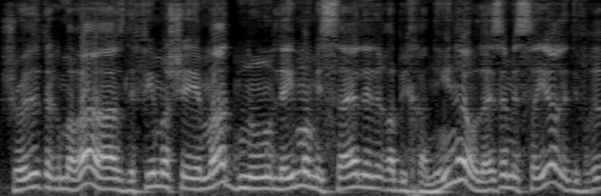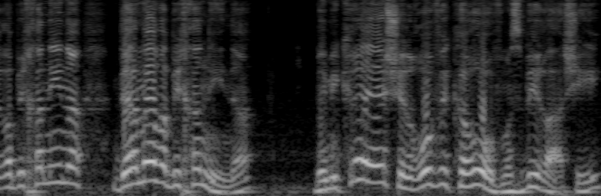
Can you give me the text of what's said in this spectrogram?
שואלת הגמרא, אז לפי מה שהעמדנו, לאמא מסייע לרבי חנינא? אולי זה מסייע לדברי רבי חנינא? דאמר רבי חנינא, במקרה של רוב וקרוב, מסביר רש"י,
